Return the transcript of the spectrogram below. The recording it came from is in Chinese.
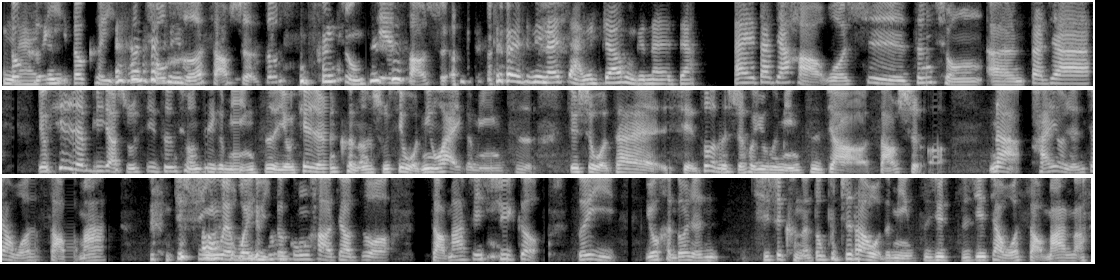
都可以，都可以。曾琼和少舍，曾曾琼兼少舍。对你来打个招呼跟大家。哎，大家好，我是曾琼。嗯，大家。有些人比较熟悉曾琼这个名字，有些人可能熟悉我另外一个名字，就是我在写作的时候用的名字叫扫舍。那还有人叫我扫妈，就是因为我有一个 工号叫做“扫妈非虚构”，所以有很多人其实可能都不知道我的名字，就直接叫我扫妈了。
